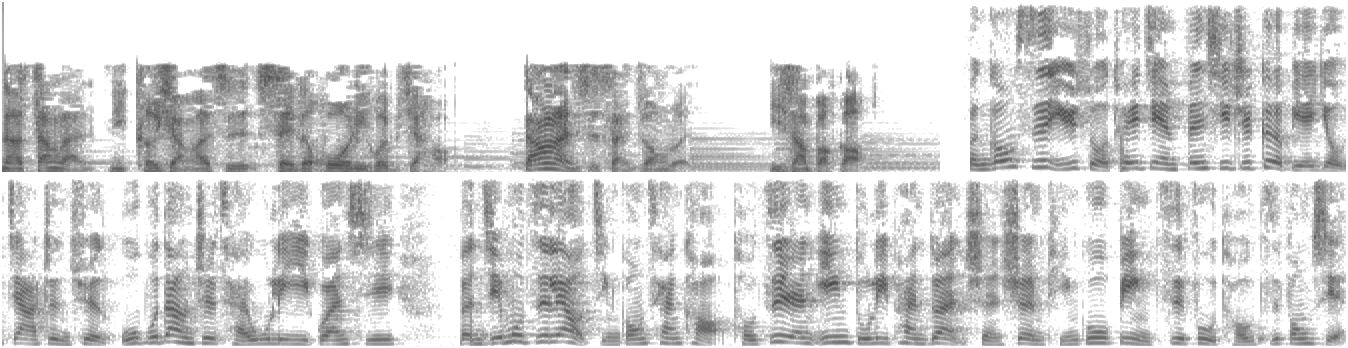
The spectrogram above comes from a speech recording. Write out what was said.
那当然，你可想而知，谁的获利会比较好？当然是散装轮。以上报告。本公司与所推荐分析之个别有价证券无不当之财务利益关系。本节目资料仅供参考，投资人应独立判断、审慎评估并自负投资风险。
